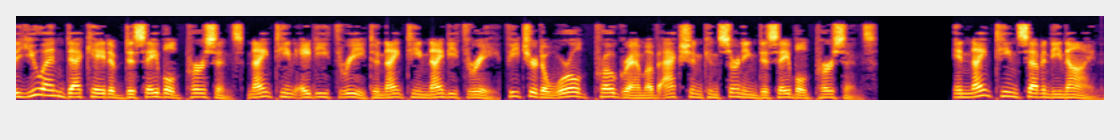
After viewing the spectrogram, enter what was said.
The UN Decade of Disabled Persons 1983 featured a world program of action concerning disabled persons. In 1979,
